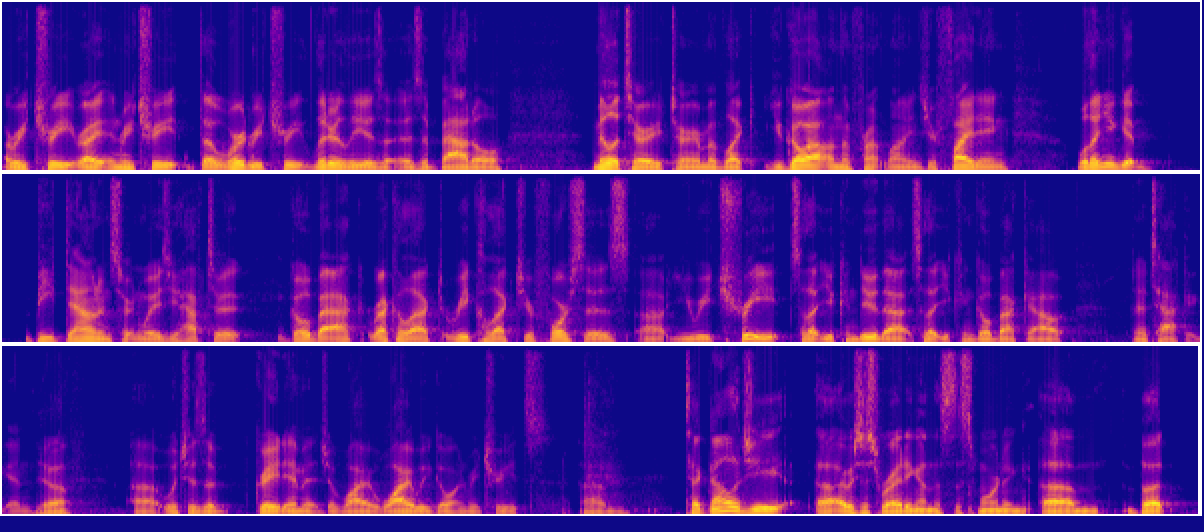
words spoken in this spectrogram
a retreat, right? And retreat, the word retreat literally is a, is a battle, military term of like you go out on the front lines, you're fighting. Well, then you get beat down in certain ways. You have to go back, recollect, recollect your forces. Uh, you retreat so that you can do that, so that you can go back out and attack again. Yeah. Uh, which is a great image of why why we go on retreats. Um, Technology, uh, I was just writing on this this morning, um, but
